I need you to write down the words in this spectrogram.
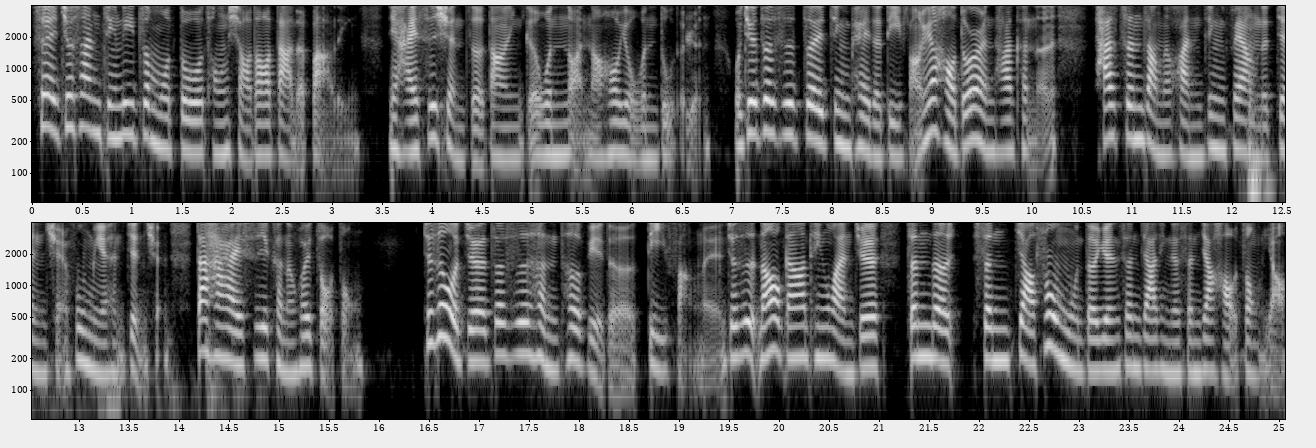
所以，就算经历这么多从小到大的霸凌。你还是选择当一个温暖，然后有温度的人，我觉得这是最敬佩的地方。因为好多人他可能他生长的环境非常的健全，父母也很健全，但他还是可能会走钟。就是我觉得这是很特别的地方，欸，就是，然后我刚刚听完，觉得真的身教，父母的原生家庭的身教好重要，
